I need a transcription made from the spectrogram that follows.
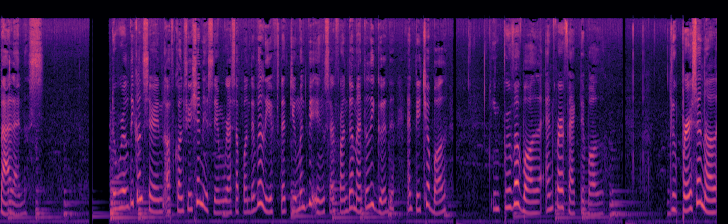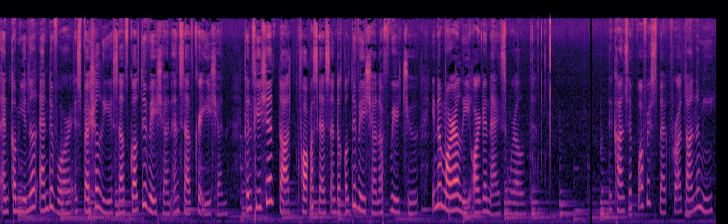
balance. The worldly concern of Confucianism rests upon the belief that human beings are fundamentally good and teachable, improvable, and perfectible. Through personal and communal mm. endeavor, especially self cultivation and self creation, Confucian thought focuses on the cultivation of virtue in a morally organized world. The concept of respect for autonomy,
